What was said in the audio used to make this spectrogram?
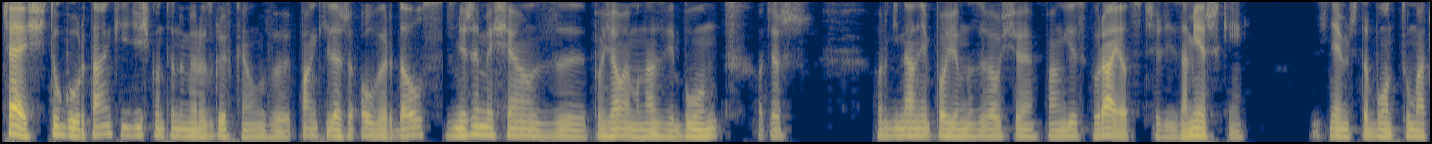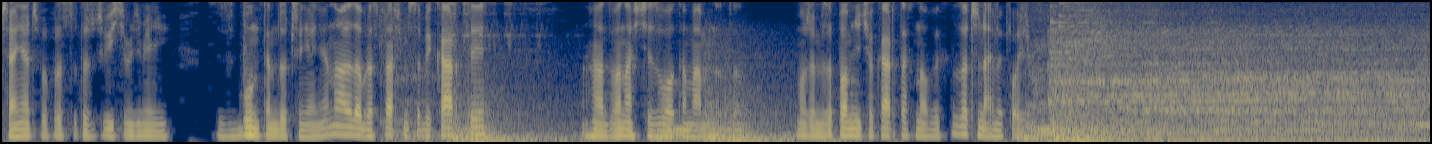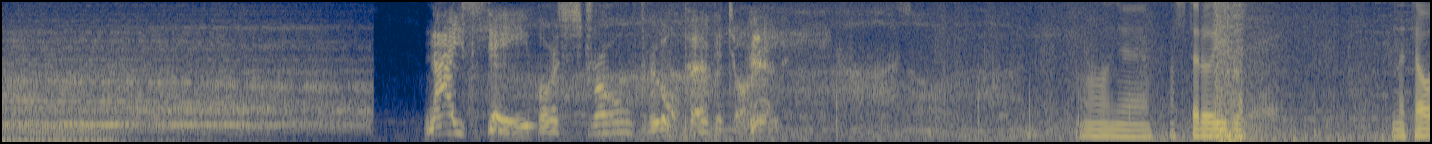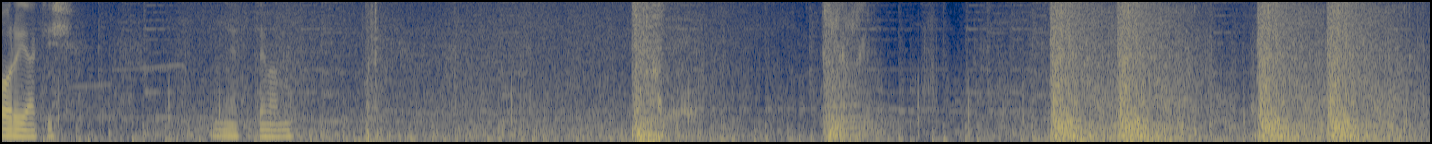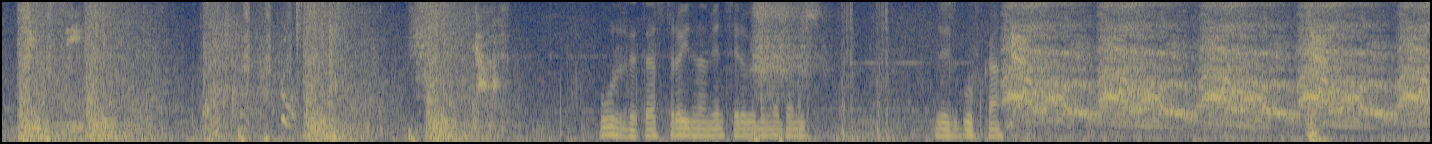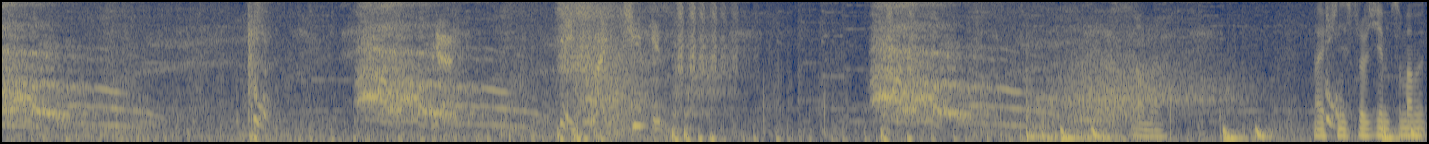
Cześć, tu Gurtank i dziś kontynuujemy rozgrywkę w Punkillerze Overdose. Zmierzymy się z poziomem o nazwie Bunt, chociaż oryginalnie poziom nazywał się po angielsku Riots, czyli zamieszki. Więc nie wiem, czy to błąd tłumaczenia, czy po prostu to rzeczywiście będziemy mieli z buntem do czynienia. No ale dobra, sprawdźmy sobie karty. Aha, 12 zł mamy, no to możemy zapomnieć o kartach nowych. Zaczynajmy poziom. Nice day for a stroll through purgatory. O nie, asteroidy. Meteory jakieś. Nie, tutaj mamy. Kurde, te asteroidy nam więcej robią damage niż... To jest główka. Dobra. A jeszcze nie sprawdziłem co mamy...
